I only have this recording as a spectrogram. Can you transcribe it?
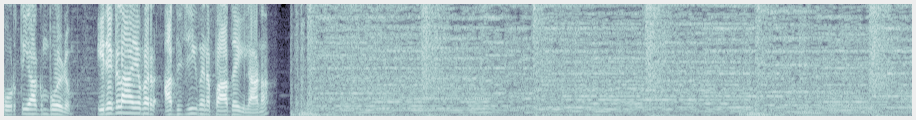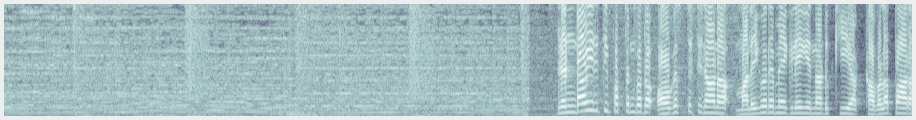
പൂർത്തിയാകുമ്പോഴും ഇരകളായവർ അതിജീവന പാതയിലാണ് രണ്ടായിരത്തി പത്തൊൻപത് ഓഗസ്റ്റ് എട്ടിനാണ് മലയോര മേഖലയെ നടുക്കിയ കവളപ്പാറ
